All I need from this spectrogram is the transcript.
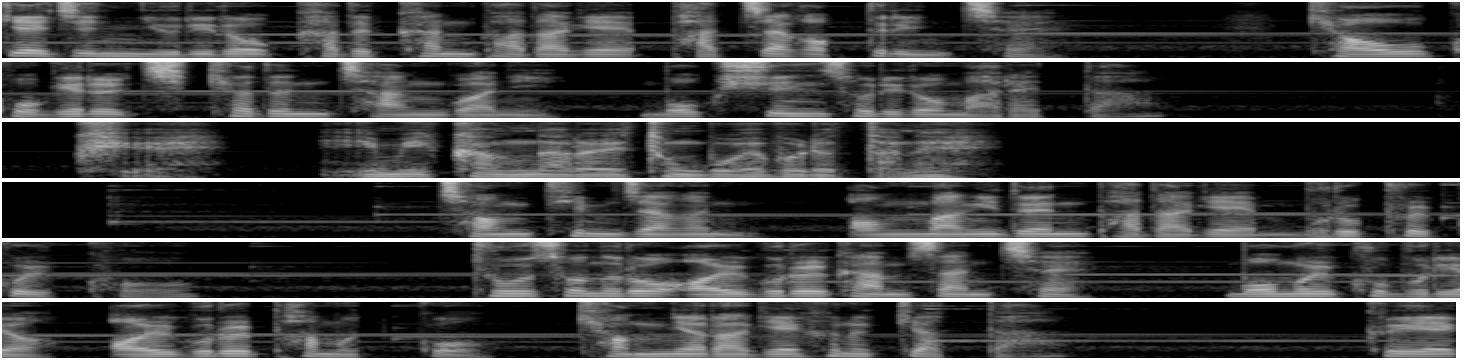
깨진 유리로 가득한 바닥에 바짝 엎드린 채 겨우 고개를 치켜든 장관이 목쉰 소리로 말했다. 그게 이미 각 나라에 통보해버렸다네. 정 팀장은 엉망이 된 바닥에 무릎을 꿇고 두 손으로 얼굴을 감싼 채 몸을 구부려 얼굴을 파묻고 격렬하게 흐느꼈다. 그의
